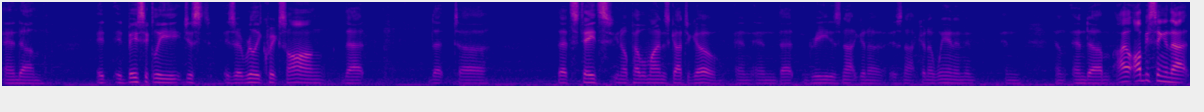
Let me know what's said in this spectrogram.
and um, it it basically just is a really quick song that that uh, that states you know Pebble Mine has got to go, and, and that greed is not gonna is not gonna win, and and and, and um, I'll, I'll be singing that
